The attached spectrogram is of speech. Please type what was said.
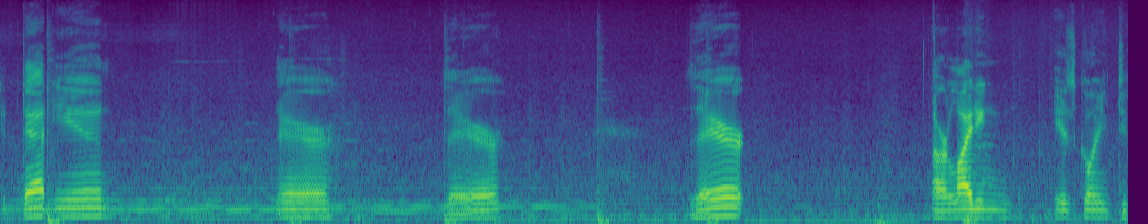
Get that in. There. There. There. Our lighting is going to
